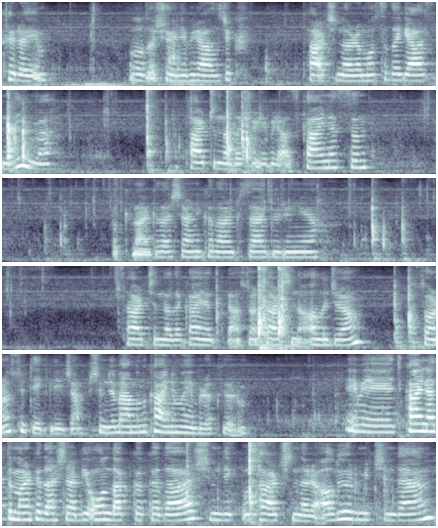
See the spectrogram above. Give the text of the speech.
kırayım. Bunu da şöyle birazcık tarçın aroması da gelsin değil mi? Tarçınla da şöyle biraz kaynasın. Bakın arkadaşlar ne kadar güzel görünüyor. Tarçınla da kaynadıktan sonra tarçını alacağım. Sonra süt ekleyeceğim. Şimdi ben bunu kaynamaya bırakıyorum. Evet kaynattım arkadaşlar bir 10 dakika kadar. Şimdi bu tarçınları alıyorum içinden.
